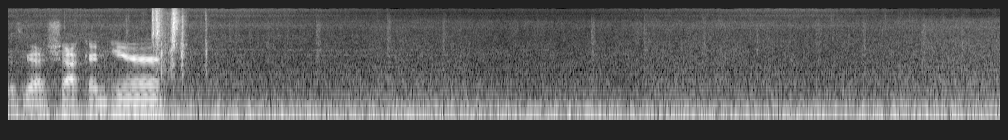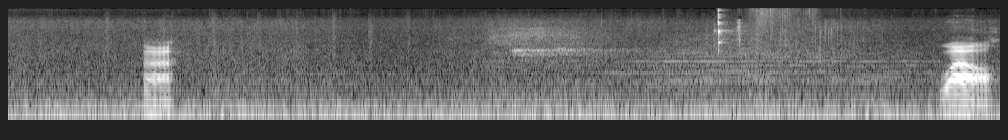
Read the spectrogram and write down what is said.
He's got a shotgun here. Huh. Well.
